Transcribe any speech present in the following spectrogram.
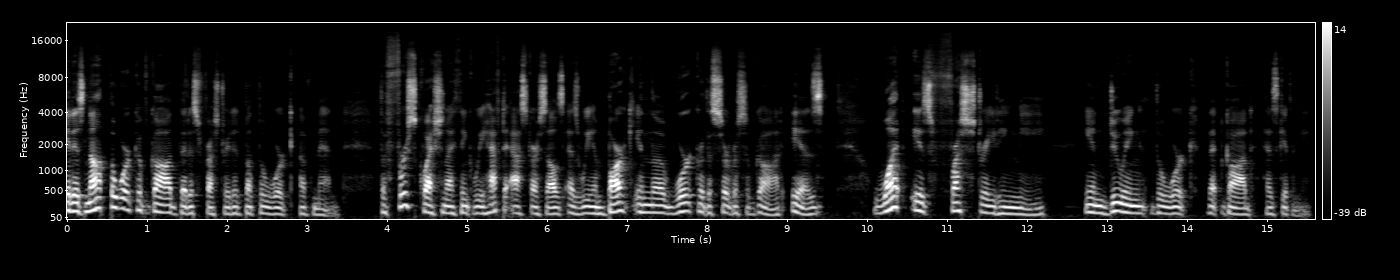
it is not the work of God that is frustrated, but the work of men. The first question I think we have to ask ourselves as we embark in the work or the service of God is what is frustrating me in doing the work that God has given me?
